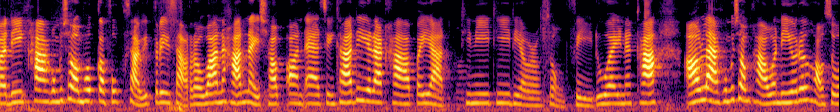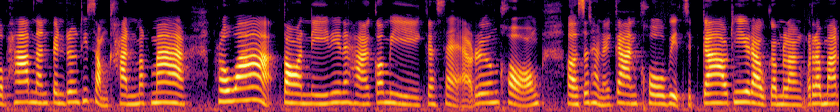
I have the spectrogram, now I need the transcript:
วัสดีค่ะ คุณผู้ชมพบกับฟุกสาวิตรีสารวัตรนะคะในช็อปออนแอร์สินค้าดีราคาประหยัดที่นี่ที่เดียวเราส่งฟรีด้วยนะคะ เอาล่ะคุณผู้ชมคะวันนี้เรื่องของสุขภาพนั้นเป็นเรื่องที่สำคัญมากๆ เพราะว่าตอนนี้นี่นะคะก็มีกระแสเรื่องของสถานการณ์โควิด -19 ที่เรากำลังระมัด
